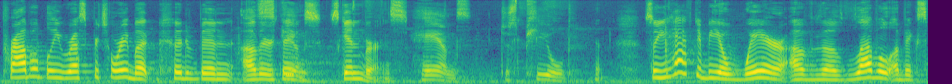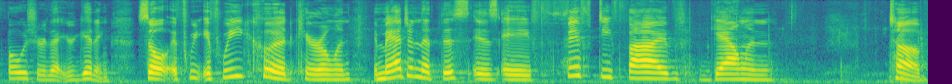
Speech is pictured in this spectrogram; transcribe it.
Probably respiratory, but could have been other Skin. things. Skin burns. Hands just peeled. Yep. So you have to be aware of the level of exposure that you're getting. So if we if we could, Carolyn, imagine that this is a 55 gallon tub,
